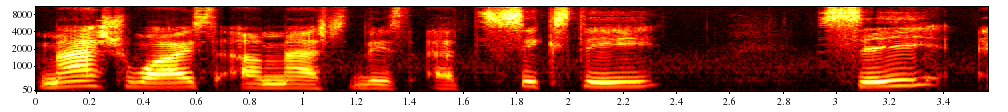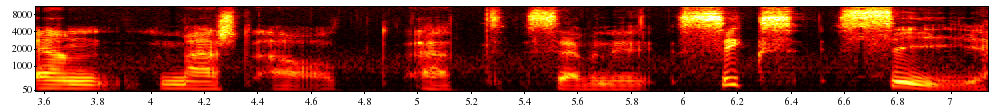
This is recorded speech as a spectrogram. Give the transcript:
Mash wise, I mashed this at 60 C and mashed out at 76 C.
